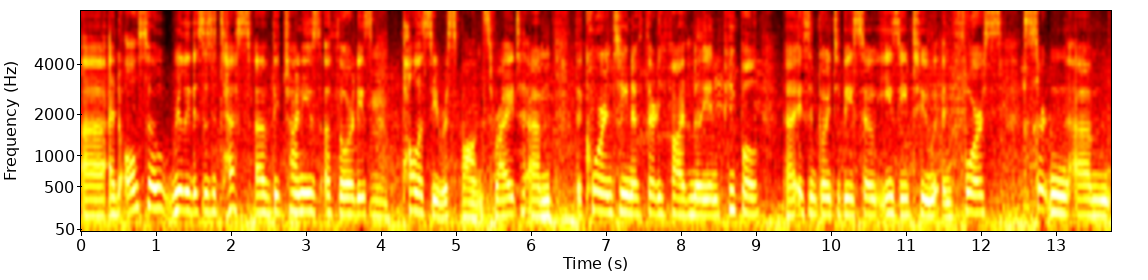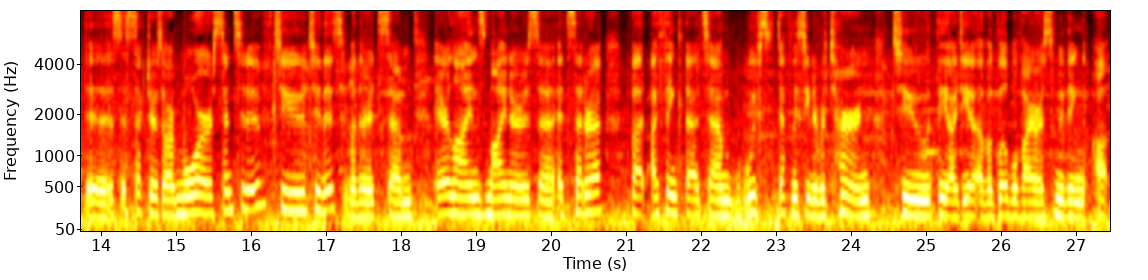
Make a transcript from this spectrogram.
Uh, and also, really, this is a test of the Chinese authorities' mm. policy response, right? Um, the quarantine of 35 million people uh, isn't going to be so easy to enforce. Certain um, uh, sectors are more sensitive to, to this, whether it's um, airlines, miners, uh, etc. But I think that um, we've definitely seen a return to the idea of a global virus moving up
